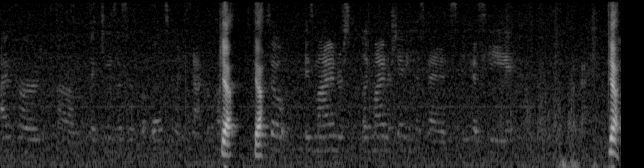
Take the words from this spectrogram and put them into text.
I've heard um, that Jesus is the ultimate sacrifice. Yeah. Yeah. So is my under, like my understanding has been it's because he. Okay. Yeah. So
